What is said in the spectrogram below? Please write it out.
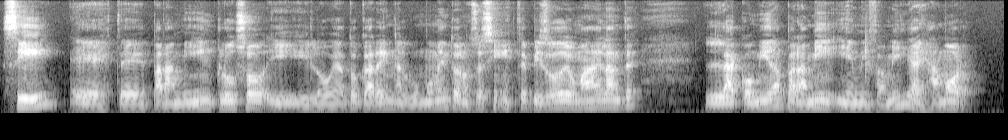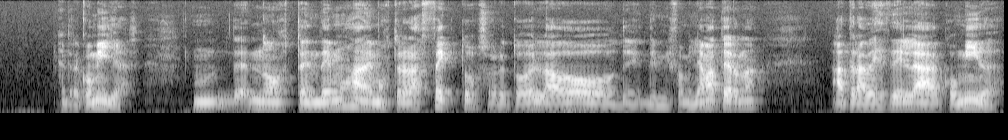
Sí, este, para mí incluso, y, y, lo voy a tocar en algún momento, no sé si en este episodio o más adelante, la comida para mí y en mi familia es amor, entre comillas. Mm, nos tendemos a demostrar afecto, sobre todo del lado de, mi familia materna, a través de la comida.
